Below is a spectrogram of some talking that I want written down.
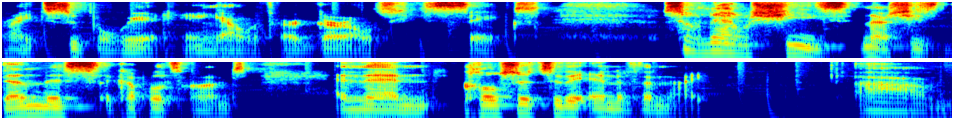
right? Super weird hang out with her girls. She's six. So now she's now she's done this a couple of times and then closer to the end of the night um,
